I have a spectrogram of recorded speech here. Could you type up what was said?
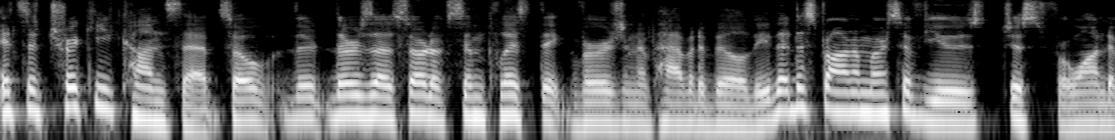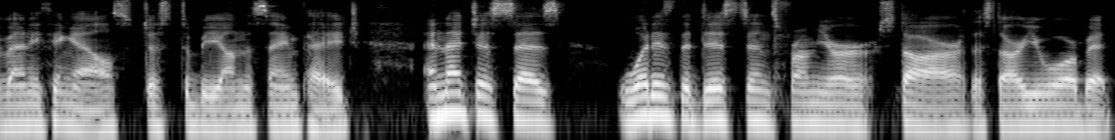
It's a tricky concept. So there, there's a sort of simplistic version of habitability that astronomers have used just for want of anything else, just to be on the same page. And that just says what is the distance from your star, the star you orbit,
